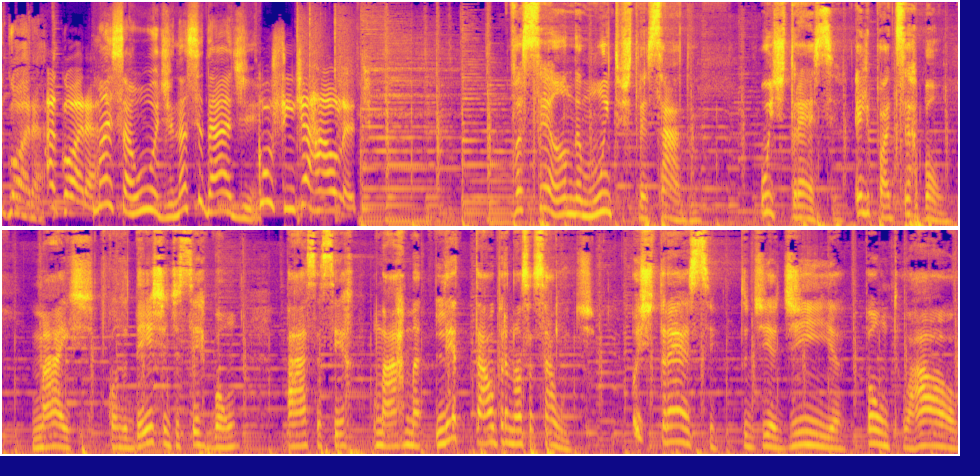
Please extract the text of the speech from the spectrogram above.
Agora, agora. Mais saúde na cidade. Com Cynthia Howlett. Você anda muito estressado? O estresse, ele pode ser bom, mas quando deixa de ser bom, passa a ser uma arma letal para nossa saúde. O estresse do dia a dia, pontual,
